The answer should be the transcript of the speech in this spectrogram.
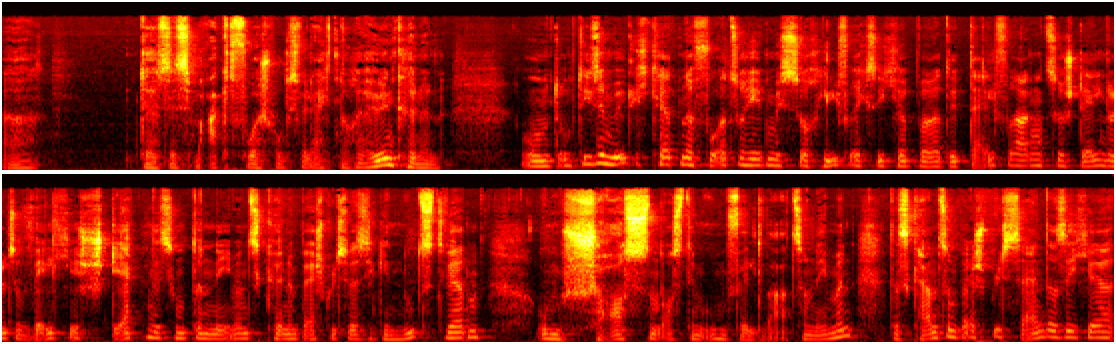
äh, des Marktvorsprungs vielleicht noch erhöhen können. Und um diese Möglichkeiten hervorzuheben, ist es auch hilfreich, sich ein paar Detailfragen zu stellen. Also welche Stärken des Unternehmens können beispielsweise genutzt werden, um Chancen aus dem Umfeld wahrzunehmen. Das kann zum Beispiel sein, dass ich ja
